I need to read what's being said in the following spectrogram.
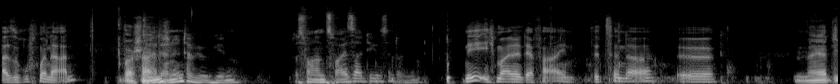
Also ruft man da an? Hat er Wahrscheinlich. ein Interview gegeben. Das war ein zweiseitiges Interview. Nee, ich meine der Verein. Sitzt denn da äh, Naja, die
